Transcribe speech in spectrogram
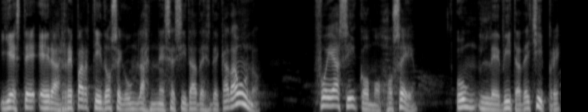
y éste era repartido según las necesidades de cada uno. Fue así como José, un levita de Chipre,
